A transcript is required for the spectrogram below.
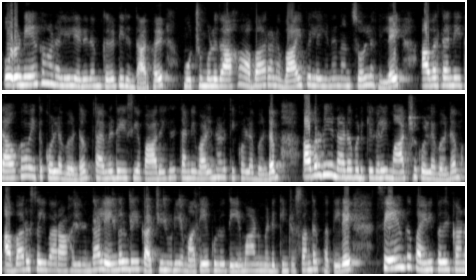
ஒரு நேர்காணலில் என்னிடம் கேட்டிருந்தார்கள். முற்றுமுழுதாக அவ்வாறான வாய்ப்பில்லை என நான் சொல்லவில்லை. அவர் தன்னை தவக வைத்துக் கொள்ள வேண்டும். தமிழ் தேசிய பாதையில் தன்னை வழிநடத்திக் கொள்ள வேண்டும். அவருடைய நடவடிக்கைகளை மாற்றிக்கொள்ள வேண்டும். அவ்வாறு செய்வாராக இருந்தால் எங்களுடைய கட்சியினுடைய மத்திய குழு தீர்மானம் எடுக்கின்ற சந்தர்ப்பத்திலே சேர்ந்து பயணிப்பதற்கான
